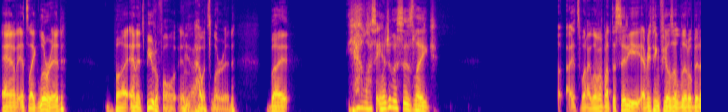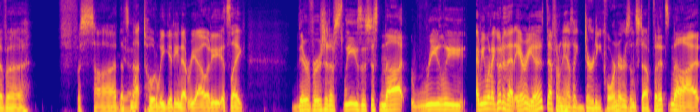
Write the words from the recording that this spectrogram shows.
And it's like lurid, but and it's beautiful in Yeah. how it's lurid. But yeah, Los Angeles is like uh, it's what I love about the city. Everything feels a little bit of a facade that's Yeah. not totally getting at reality. It's like their version of sleaze is just not really I mean, when I go to that area, it definitely has like dirty corners and stuff, but it's not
